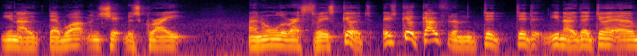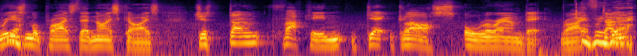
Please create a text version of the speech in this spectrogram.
you know, their workmanship was great and all the rest of it is good. It's good. Go for them. Did did it- you know they do it at a reasonable price? They're nice guys. Just don't fucking get glass all around it, right? Everywhere. Don't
